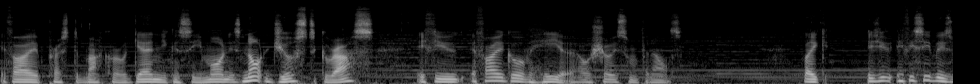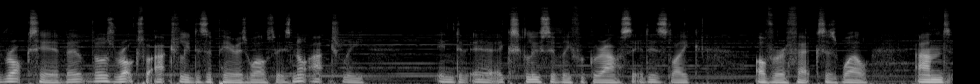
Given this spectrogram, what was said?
If I press the macro again, you can see more, and it's not just grass. If you, if I go over here, I'll show you something else. Like, you if you see these rocks here, those rocks will actually disappear as well. So it's not actually uh, exclusively for grass. It is like other effects as well. And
